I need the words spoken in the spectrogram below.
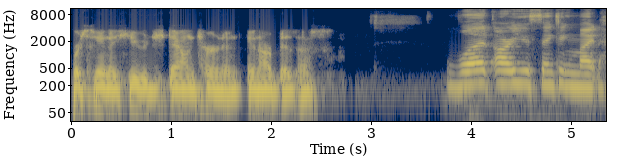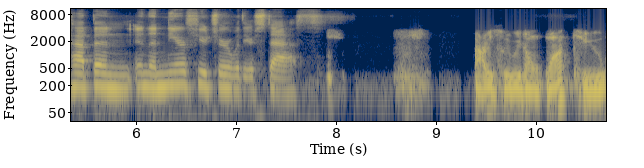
we're seeing a huge downturn in, in our business. What are you thinking might happen in the near future with your staff? Obviously, we don't want to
